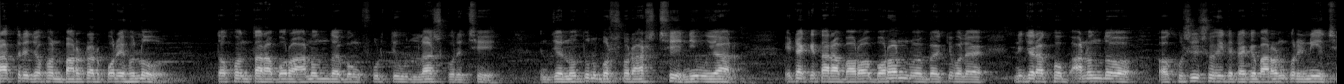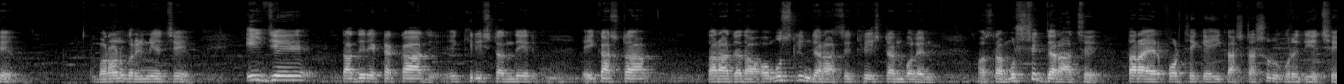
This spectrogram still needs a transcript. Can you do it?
রাত্রে যখন বারোটার পরে হলো, তখন তারা বড় আনন্দ এবং ফুর্তি উল্লাস করেছে যে নতুন বৎসর আসছে, নিউ ইয়ার। এটাকে তারা বড় বরণ, কী বলে, নিজেরা খুব আনন্দ খুশির সহিত এটাকে বারণ করে নিয়েছে, বরণ করে নিয়েছে। এই যে তাদের একটা কাজ, এই খ্রিস্টানদের, এই কাজটা, তারা যারা অমুসলিম যারা আছে, খ্রিস্টান বলেন, অথবা মুশ্রিক যারা আছে তারা এরপর থেকে এই কাজটা শুরু করে দিয়েছে।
